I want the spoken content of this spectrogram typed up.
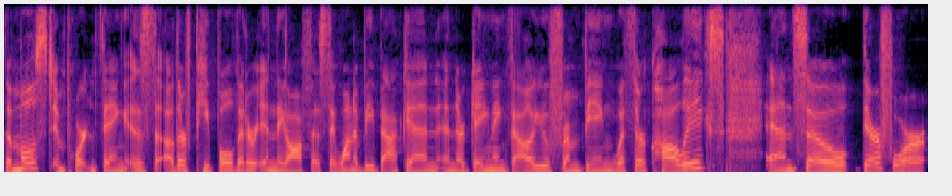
the most important thing is the other people that are in the office. They want to be back in, and they're gaining value from being with their colleagues, and so therefore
